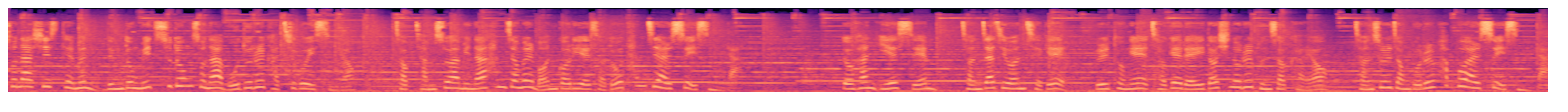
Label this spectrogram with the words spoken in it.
소나 시스템은 능동 및 수동 소나 모두를 갖추고 있으며 적 잠수함이나 함정을 먼 거리에서도 탐지할 수 있습니다. 또한 ESM 전자지원 체계를 통해 적의 레이더 신호를 분석하여 전술 정보를 확보할 수 있습니다.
